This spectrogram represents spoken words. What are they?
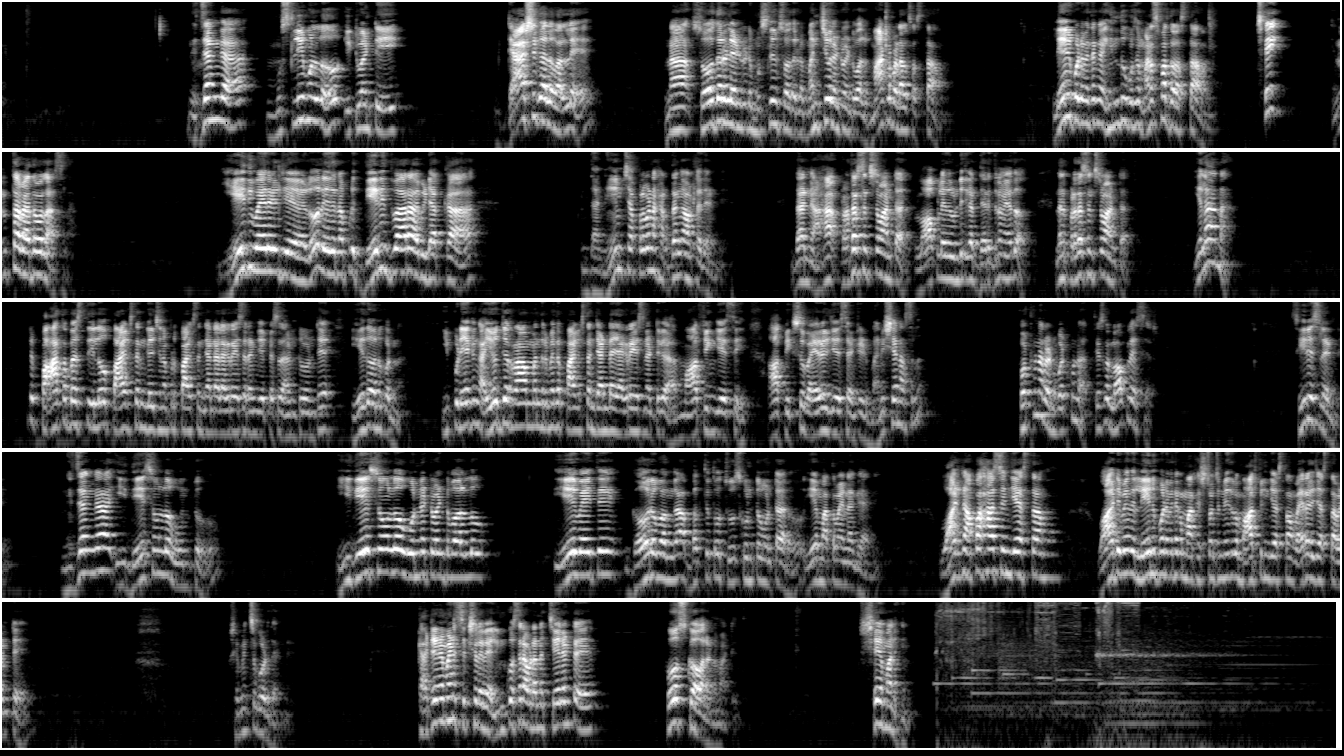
నిజంగా ముస్లింల్లో ఇటువంటి డాష్ గల వల్లే నా సోదరులు అయినటువంటి ముస్లిం సోదరులు మంచి అయినటువంటి వాళ్ళు మాట్లాడాల్సి వస్తాం లేనిపోయిన విధంగా హిందూ ముస్లిం మనస్పర్ధలు వస్తాం చెయ్యి ఎంత వెదవలా అసలు. ఏది వైరల్ చేయాలో లేదన్నప్పుడు దేని ద్వారా వీడక్క దాన్ని ఏం చెప్పాలో నాకు అర్థం కావట్లేదండి. దాన్ని ఆహా ప్రదర్శించడం అంటారు. లోపల ఏదో ఉండేది కదా దరిద్రం ఏదో. దాన్ని ప్రదర్శించడం అంటారు. ఇలానా? అంటే పాత బస్తీలో పాకిస్తాన్ గెలిచినప్పుడు పాకిస్తాన్ జెండా ఎగరేశారని చెప్పేసి అంటూ ఉంటే ఏదో అనుకున్నా. ఇప్పుడు ఏకంగా అయోధ్య రామ మందిరం మీద పాకిస్తాన్ జెండా ఎగరేసినట్టుగా మార్ఫింగ్ చేసి ఆ పిక్స్ వైరల్ చేసి అంటే మనిషేనా అసలు? పట్టుకున్నారు అండి? పట్టుకున్నారు. తీసుకొని లోపలేశారు. సీరియస్లీ అండి. నిజంగా ఈ దేశంలో ఉంటూ ఈ దేశంలో ఉన్నటువంటి వాళ్ళు ఏవైతే గౌరవంగా భక్తితో చూసుకుంటూ ఉంటారో ఏ మతమైనా కానీ వాటిని అపహాస్యం చేస్తాము. వాటి మీద లేనిపోయిన విధంగా మాకు ఇష్టం వచ్చిన నిధులు మార్పింగ్ చేస్తాం వైరల్ చేస్తామంటే క్షమించకూడదండి. కఠినమైన శిక్షలు వేయాలి. ఇంకోసారి ఆవిడన్నా చేయాలంటే పోసుకోవాలన్నమాట ఇది. షేమ్ అని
